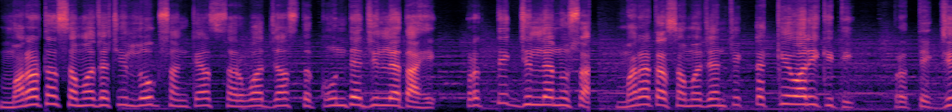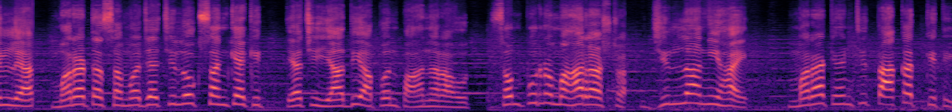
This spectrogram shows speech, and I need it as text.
मराठा समाजाची लोकसंख्या सर्वात जास्त कोणत्या जिल्ह्यात आहे? प्रत्येक जिल्ह्यानुसार मराठा समाजांची टक्केवारी किती? प्रत्येक जिल्ह्यात मराठा समाजाची लोकसंख्या किती? याची यादी आपण पाहणार आहोत. संपूर्ण महाराष्ट्र जिल्हा निहाय मराठ्यांची ताकद किती?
